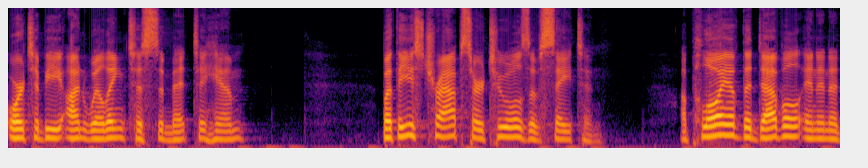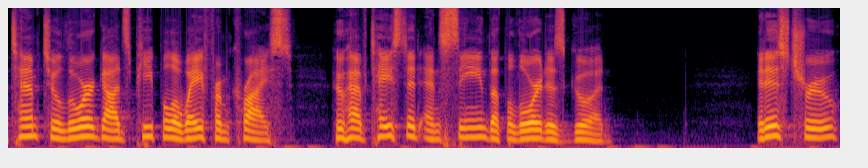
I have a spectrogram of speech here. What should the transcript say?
or to be unwilling to submit to Him. But these traps are tools of Satan, a ploy of the devil in an attempt to lure God's people away from Christ, who have tasted and seen that the Lord is good. It is true,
